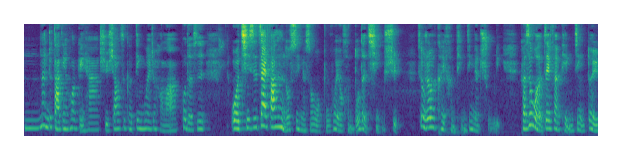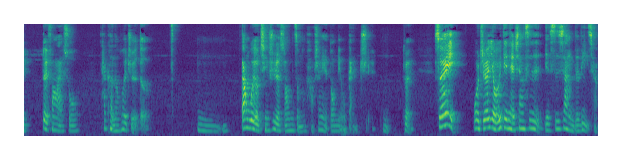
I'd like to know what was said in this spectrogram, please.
嗯，那你就打电话给他取消这个定位就好啦，或者是我其实，在发生很多事情的时候，我不会有很多的情绪。所以我就可以很平静的处理。可是我的这份平静，对于对方来说，他可能会觉得，嗯，当我有情绪的时候，你怎么好像也都没有感觉？嗯，对。所以我觉得有一点点像是，也是像你的立场。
